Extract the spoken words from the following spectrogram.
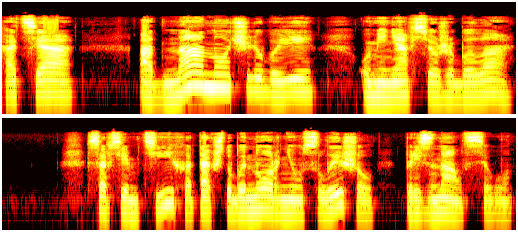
Хотя одна ночь любви у меня все же была. Совсем тихо, так, чтобы Нор не услышал, признался он.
